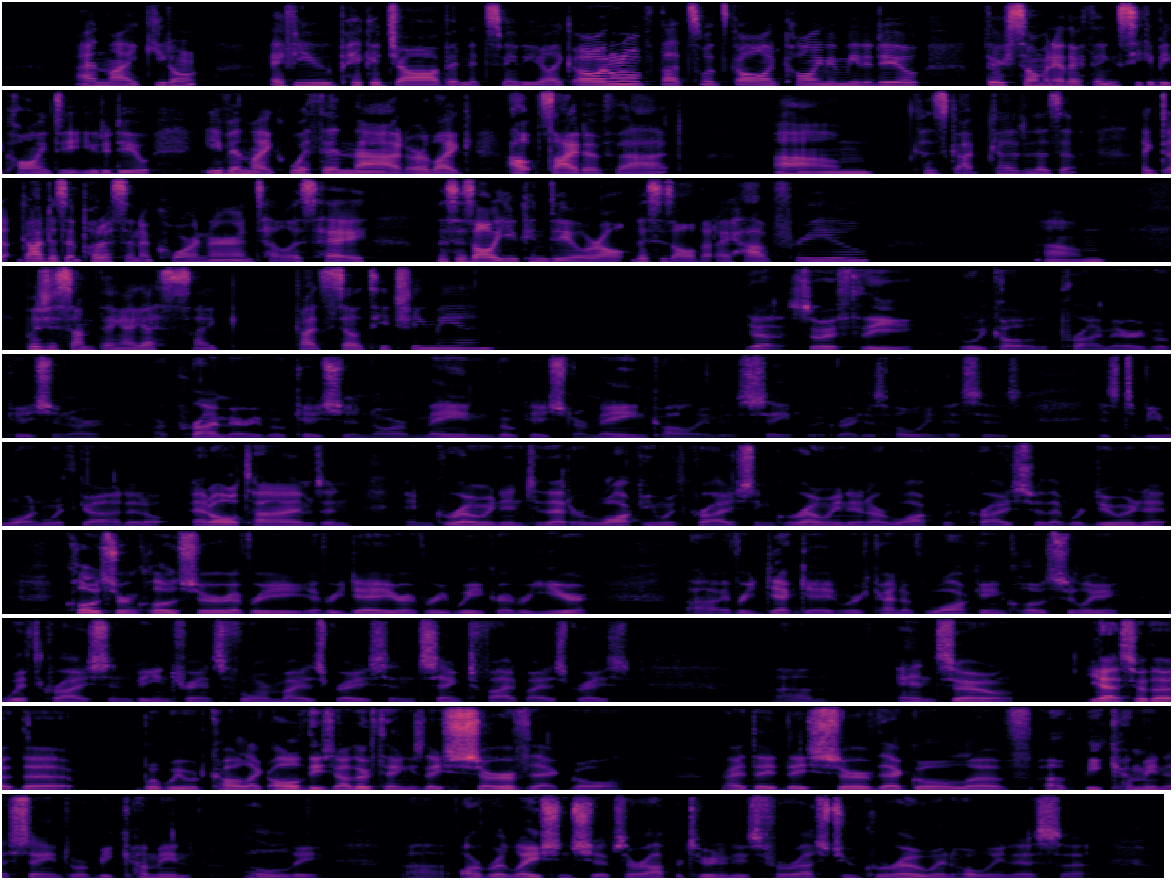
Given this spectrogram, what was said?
And like you don't if you pick a job and it's maybe you're like, oh, I don't know if that's what's God calling me to do. There's so many other things He could be calling to you to do, even like within that or like outside of that. Um, because God, God doesn't like God doesn't put us in a corner and tell us, hey, this is all you can do or all this is all that I have for you. Um, which is something I guess like God's still teaching me in. Yeah. So if the what we call the primary vocation, our our primary vocation, our main vocation, our main calling is sainthood, right? Is holiness, is is to be one with God at all, at all times and and growing into that or walking with Christ and growing in our walk with Christ so that we're doing it closer and closer every every day or every week or every year, uh, every decade. We're kind of walking closely with Christ and being transformed by His grace and sanctified by His grace. Um, and so, yeah, so the the what we would call like all of these other things, they serve that goal right? They, they serve that goal of, of becoming a saint or becoming holy. Uh, our relationships are opportunities for us to grow in holiness. Uh,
